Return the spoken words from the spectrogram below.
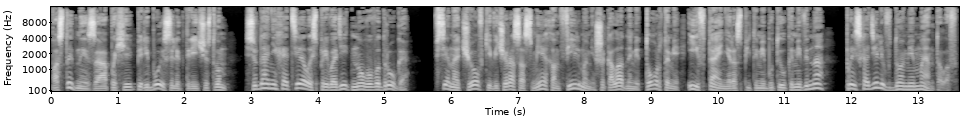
постыдные запахи, перебои с электричеством. Сюда не хотелось приводить нового друга. Все ночевки, вечера со смехом, фильмами, шоколадными тортами и втайне распитыми бутылками вина происходили в доме Ментолов.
